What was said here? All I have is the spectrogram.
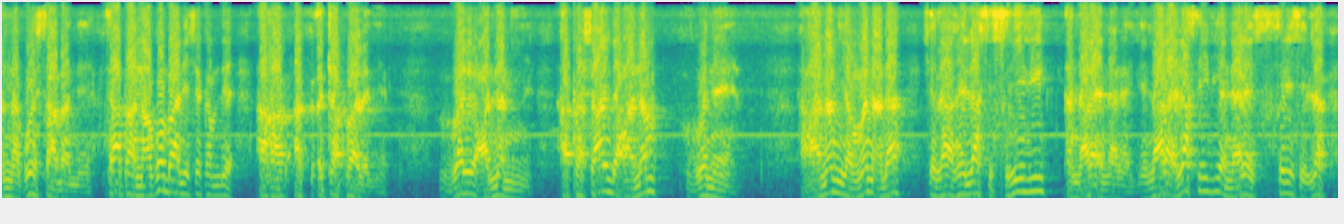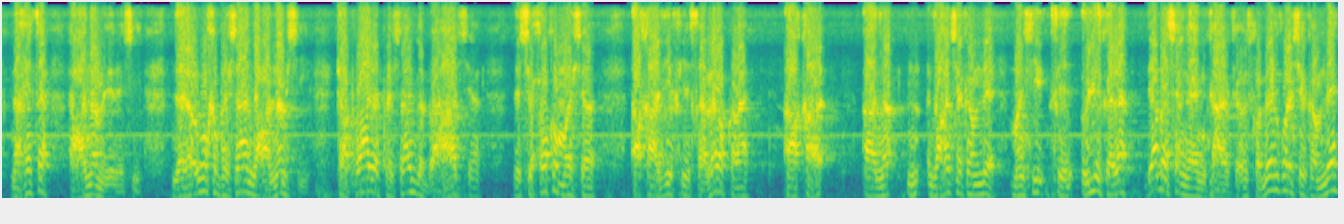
انګو ستانه تا په انګو باندې شکم دي هغه ټپاله دي ول عنم اپسان د عنم ونه عنم یو ونه ده چې دا غي لاس سری دي اناره اناره دي اناره لاس دي اناره سری سری لا نخته عنم دي شي دا اوخ پسان د عنم شي ټپاله پسان د بهار شي د حکم شي اقاديف سره وکړه 나가 ne mansi fe uli kala daba sangan kar ka usko mer ko chakam ne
